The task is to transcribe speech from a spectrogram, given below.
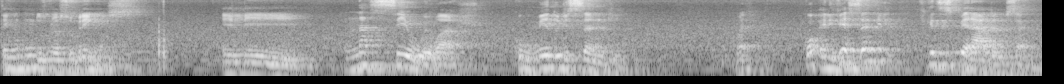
Tem um dos meus sobrinhos, ele nasceu, eu acho, com medo de sangue. Ele vê sangue, ele fica desesperado com sangue.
